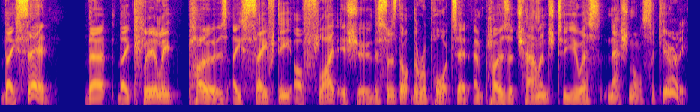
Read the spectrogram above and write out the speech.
They said that they clearly pose a safety of flight issue. This was what the report said, and pose a challenge to US national security.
